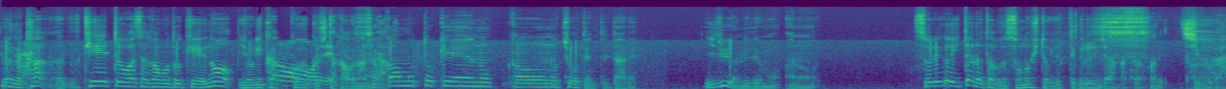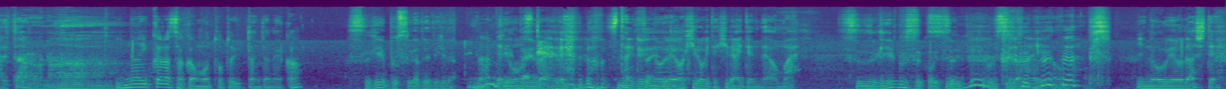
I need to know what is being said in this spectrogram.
なんかか系統が坂本系のよりかっこよくした顔なんだ。坂本系の顔の頂点って誰？いるよねでも。あのそれがいたら多分その人を言ってくれるんじゃなかったのかねチームが誰だろうな。いないから坂本と言ったんじゃないか？すげえブスが出てきた。なんでノンスタイル ノンスタイルの上を広いて開いてんだよお前。すげえブスこいすつげえブスじゃないよ 井上を出して。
